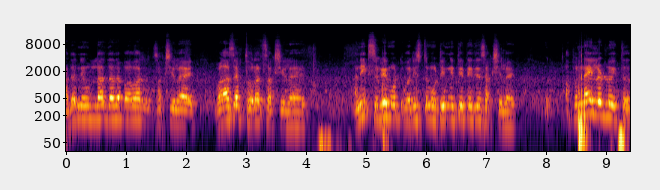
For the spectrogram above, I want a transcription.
आदरणीय उल्हासदादा पवार साक्षीला आहेत. बाळासाहेब थोरात साक्षीला आहेत. अनेक सगळे मोठ वरिष्ठ मोठे नेते त्याचे साक्षीला आहेत. आपण नाही लढलो इथं.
